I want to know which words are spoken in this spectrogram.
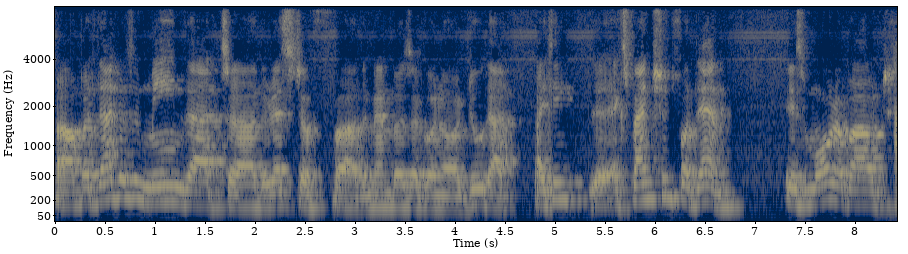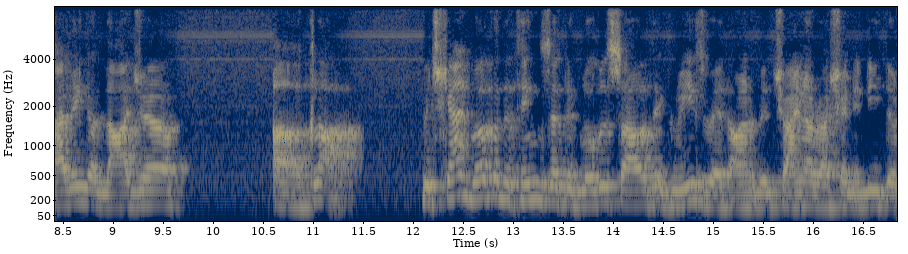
Uh, but that doesn't mean that uh, the rest of uh, the members are going to do that. I think the expansion for them is more about having a larger uh, club, which can work on the things that the global South agrees with on with China, Russia, and indeed the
